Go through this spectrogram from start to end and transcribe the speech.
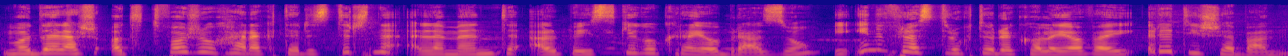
Modelarz odtworzył charakterystyczne elementy alpejskiego krajobrazu i infrastruktury kolejowej Rytiszeban.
